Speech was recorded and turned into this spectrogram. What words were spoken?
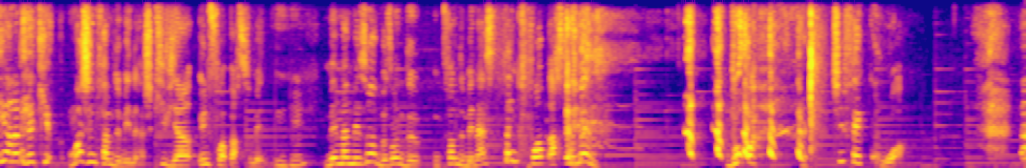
Il y en a peut-être qui... Moi, j'ai une femme de ménage qui vient une fois par semaine. Mhm. Mais ma maison a besoin d'une femme de ménage cinq fois par semaine. bon, tu fais quoi? Ah,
